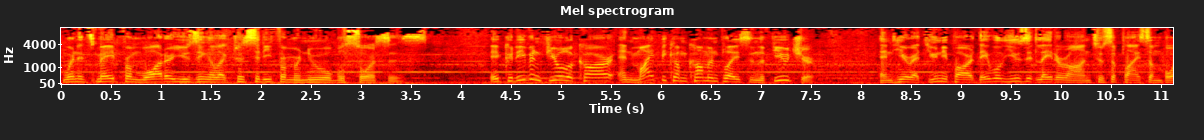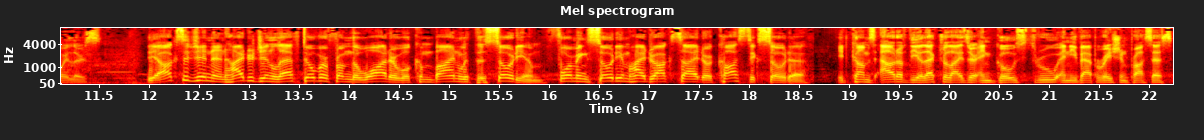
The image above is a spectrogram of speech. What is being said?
when it's made from water using electricity from renewable sources. It could even fuel a car and might become commonplace in the future. And here at Unipar, they will use it later on to supply some boilers. The oxygen and hydrogen left over from the water will combine with the sodium, forming sodium hydroxide or caustic soda. It comes out of the electrolyzer and goes through an evaporation process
